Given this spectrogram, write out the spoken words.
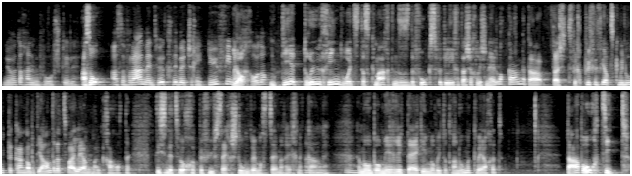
Ja, das kann ich mir vorstellen. Also, also vor allem, wenn du wirklich willst, in die Tiefe machen ja, oder? Und die drei Kinder, die jetzt das gemacht haben, also den Fuchs vergleichen, das ist ein bisschen schneller gegangen. Da, da ist jetzt vielleicht 45 Minuten gegangen, aber die anderen zwei Lernbankkarten, die sind jetzt wirklich etwa 5, 6 Stunden, wenn wir es zusammenrechnen, ah, gegangen. Mhm. Haben wir über mehrere Tage immer wieder daran herumgewerkt. Da braucht Zeit,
